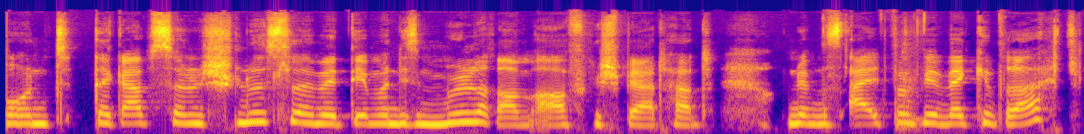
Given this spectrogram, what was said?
Und da gab es so einen Schlüssel, mit dem man diesen Müllraum aufgesperrt hat. Und wir haben das Altpapier weggebracht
